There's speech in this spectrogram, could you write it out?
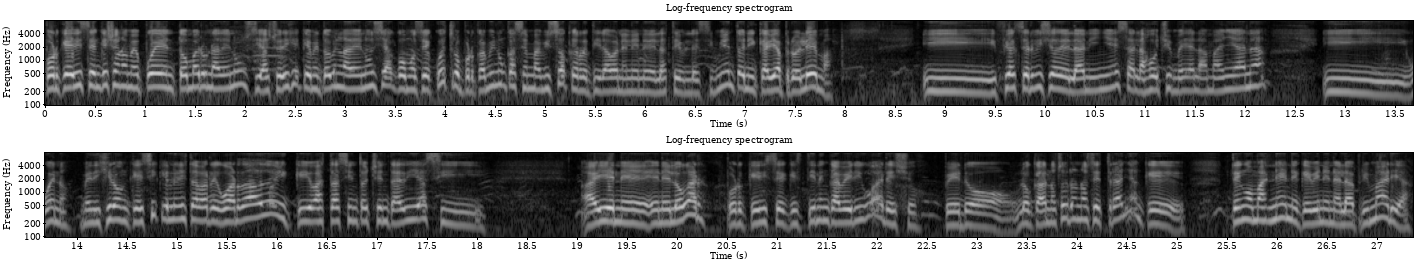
Porque dicen que ellos no me pueden tomar una denuncia. Yo dije que me tomen la denuncia como secuestro porque a mí nunca se me avisó que retiraban el nene del establecimiento ni que había problema. Y fui al servicio de la niñez a las ocho y media de la mañana y bueno, me dijeron que sí, que el nene estaba resguardado y que iba a estar 180 días y ahí en el, hogar, porque dice que tienen que averiguar ellos. Pero lo que a nosotros nos extraña es que tengo más nenes que vienen a la primaria,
